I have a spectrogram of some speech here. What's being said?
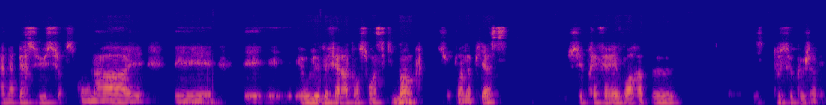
un aperçu sur ce qu'on a et, et, au lieu de faire attention à ce qui manque, surtout à la pièce, j'ai préféré voir un peu tout ce que j'avais.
